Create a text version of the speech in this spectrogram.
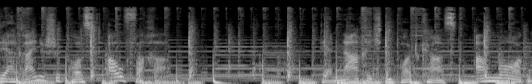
Der Rheinische Post Aufwacher. Der Nachrichtenpodcast am Morgen.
